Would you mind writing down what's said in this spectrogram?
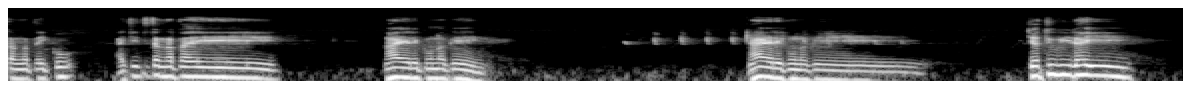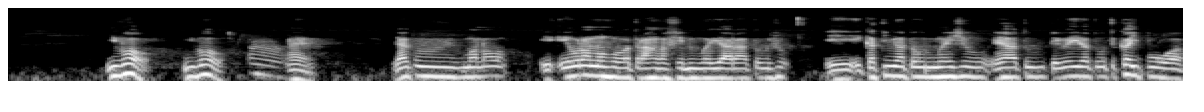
tangata i ko. Ai te te tangata i, nā ere kona ke, nā ere kona ke, te aturi rahi, i wao, i wao. Ai. Ia ku mana e, e ora no ho atrahanga whenua i a rātou iho. E, e katinga tō runga iso, e atu, te weira tō te kaipoa,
